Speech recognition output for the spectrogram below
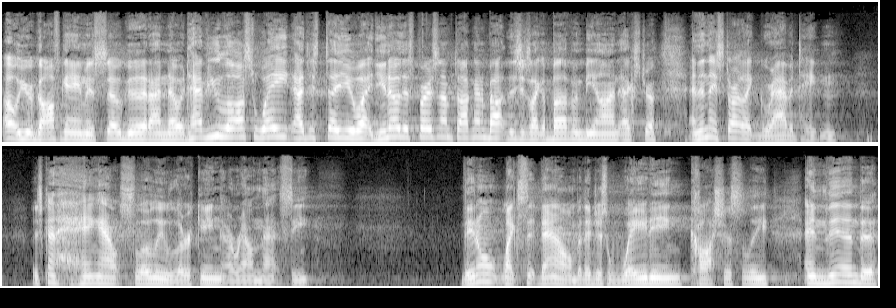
oh, your golf game is so good. I know it. Have you lost weight? I just tell you what, you know this person I'm talking about? This is like above and beyond extra. And then they start like gravitating. They just kind of hang out slowly lurking around that seat. They don't like sit down, but they're just waiting cautiously. And then the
